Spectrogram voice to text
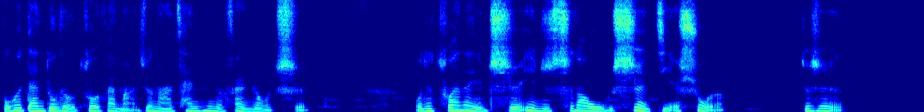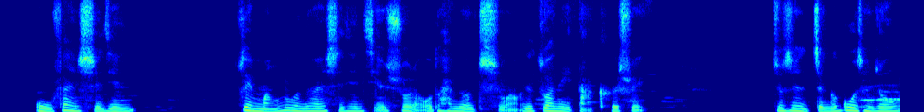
不会单独给我做饭嘛，就拿餐厅的饭给我吃，我就坐在那里吃，一直吃到午市结束了，就是午饭时间最忙碌的那段时间结束了，我都还没有吃完，我就坐在那里打瞌睡，就是整个过程中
